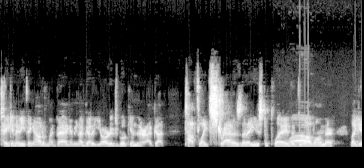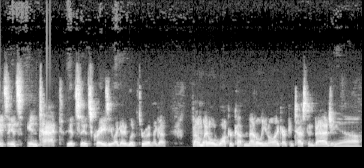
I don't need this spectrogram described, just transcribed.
taken anything out of my bag. I mean, I've got a yardage book in there. I've got Top-Flite stratas that I used to play, wow. the glove on there. Like it's it's intact. It's it's crazy. Like I looked through it and I got found my old Walker Cup medal, you know, like our contestant badge. And yeah.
